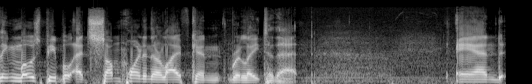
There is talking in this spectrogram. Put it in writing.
I think most people at some point in their life can relate to that. And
